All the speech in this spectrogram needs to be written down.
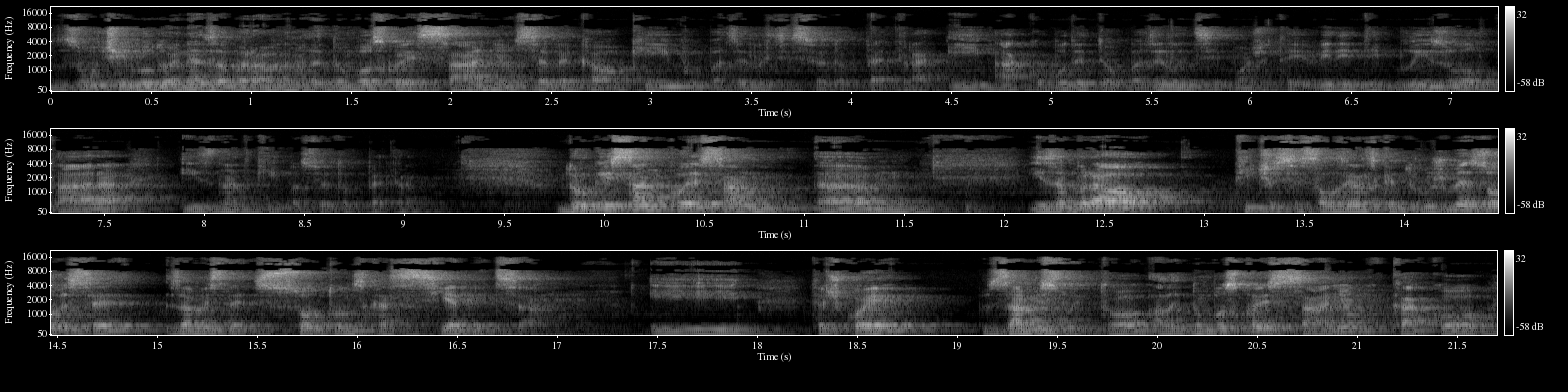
zvuči ludo i nezaboravno, ali Don Bosko je sanio sebe kao kip u Bazilici Svetog Petra i ako budete u Bazilici možete je vidjeti blizu oltara iznad kipa Svetog Petra. Drugi san koji sam izabrao tiče se Salzijanske družbe, zove se, zamislite, Sotonska sjednica. I teško je zamisliti to, ali Don Bosco je sanjao kako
